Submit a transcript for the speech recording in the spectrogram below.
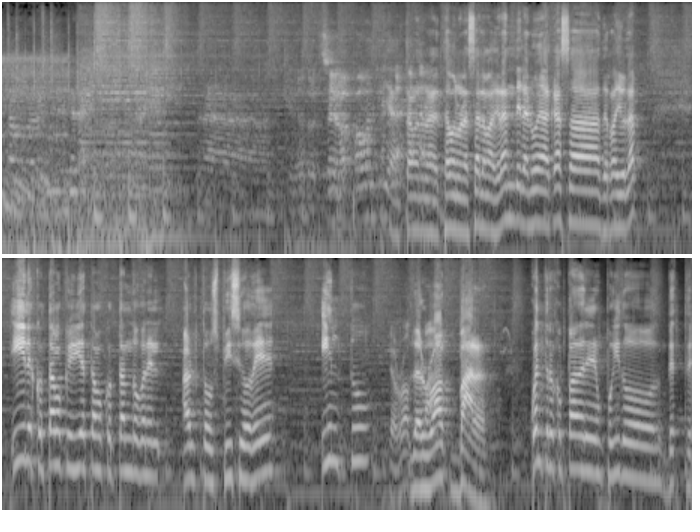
Estamos en el canal. Ya, Estamos en, una, estamos en una sala más grande, la nueva casa de Radio Lab. Y les contamos que hoy día estamos contando con el alto auspicio de Into The Rock the Bar. Rock Bar. Cuéntenos, compadre, un poquito de este,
